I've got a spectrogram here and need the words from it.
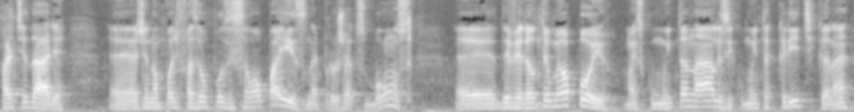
partidária. É, a gente não pode fazer oposição ao país, né? Projetos bons é, deverão ter o meu apoio, mas com muita análise, com muita crítica, né?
